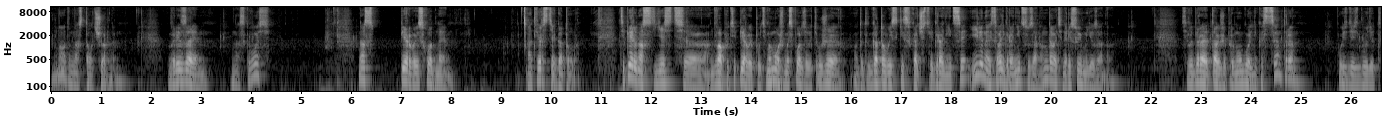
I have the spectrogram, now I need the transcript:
Ну вот у нас стал черным. Вырезаем насквозь. У нас первое исходное отверстие готово. Теперь у нас есть э, два пути. Первый путь. Мы можем использовать уже вот этот готовый эскиз в качестве границы или нарисовать границу заново. Ну, давайте нарисуем ее заново. Выбираю также прямоугольник из центра. Пусть здесь будет,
